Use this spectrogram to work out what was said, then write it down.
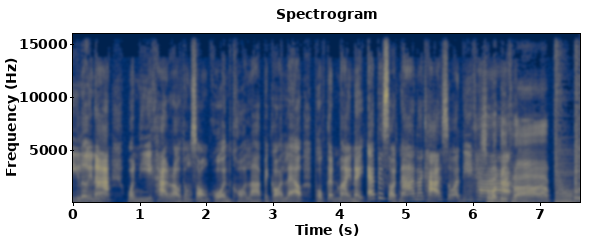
ดีเลยนะ วันนี้ค่ะเราทั้งสองคนขอลาไปก่อนแล้ว พบกันใหม่ใน episode หน้านะคะ สวัสดีค่ะ สวัสดีครับ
